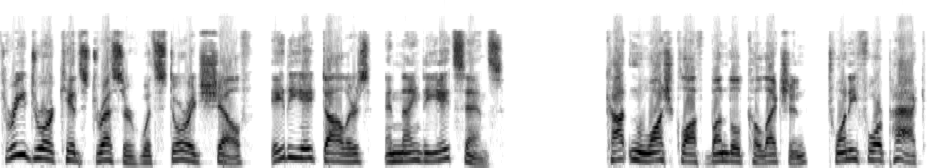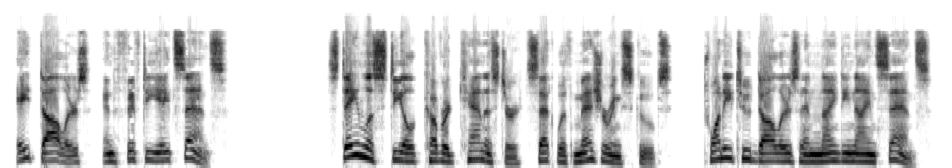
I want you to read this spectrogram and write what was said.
3-drawer kids dresser with storage shelf, $88.98. Cotton washcloth bundle collection, 24 pack, $8.58. Stainless steel covered canister set with measuring scoops, $22.99.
